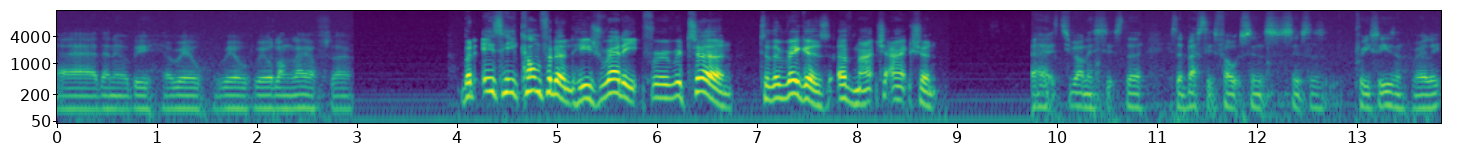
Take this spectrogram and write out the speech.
uh, then it would be a real real real long layoff. So. But is he confident he's ready for a return to the rigours of match action? Uh, to be honest, it's the it's the best it's felt since since the pre-season really,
